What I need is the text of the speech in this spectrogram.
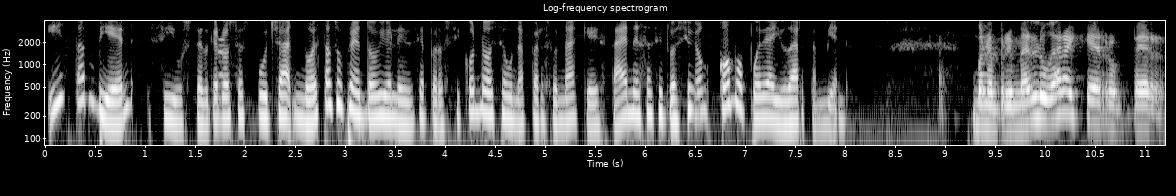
Y también, si usted que nos escucha no está sufriendo violencia, pero sí conoce a una persona que está en esa situación, ¿cómo puede ayudar también? Bueno, en primer lugar hay que romper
